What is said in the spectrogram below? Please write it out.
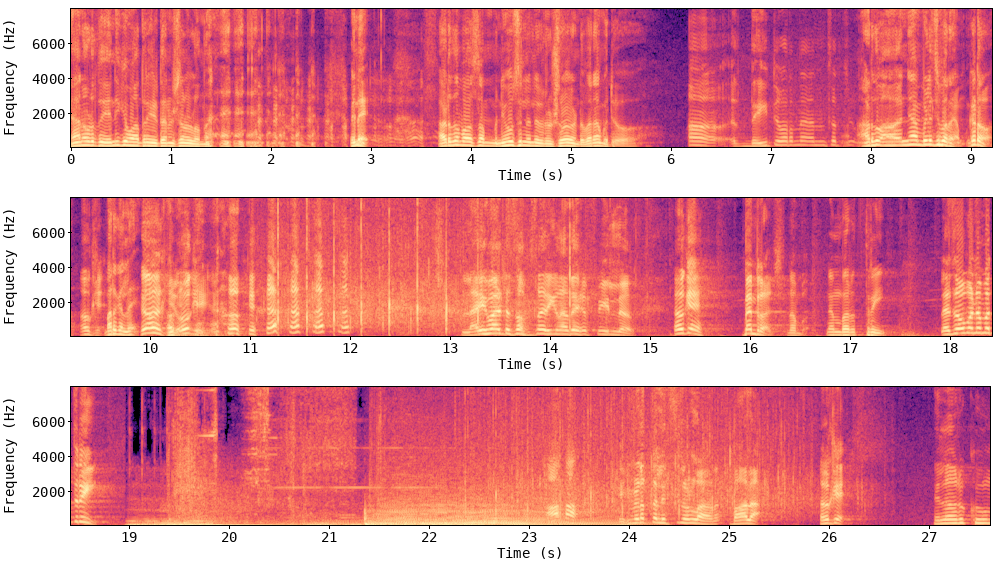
ഞാനോടത്ത് എനിക്ക് മാത്രമേ ഈ ടെൻഷനുള്ളൂ പിന്നെ അടുത്ത മാസം ന്യൂസിലൻഡിൽ ഒരു ഷോ ഉണ്ട്. വരാൻ പറ്റുമോ ആ ഡേറ്റ് പറഞ്ഞ അനുസരിച്ച് അടുത്ത ഞാൻ വിളിച്ചു പറയാം. കേട്ടോ? ഓക്കെ. മറക്കല്ലേ? Okay okay. ലൈവായിട്ട് സംസാരിക്കണം അതേ ഫീലിൽ okay Banraj number number three let's open number three ആഹാ ഇവിടത്തെ ലിസ്റ്റിലുള്ളതാണ് ബാല. ഓക്കെ. എല്ലാവർക്കും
